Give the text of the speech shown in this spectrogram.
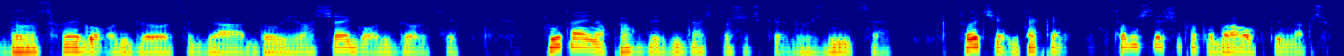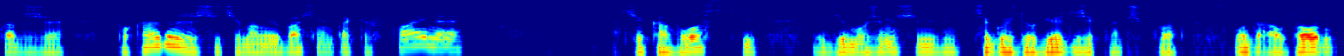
dorosłego odbiorcy, dla dojrzalszego odbiorcy. Tutaj naprawdę widać troszeczkę różnicę. Słuchajcie, i takie, co mi się jeszcze podobało w tym na przykład, że po każdym zeszycie mamy właśnie takie fajne ciekawostki, gdzie możemy się czegoś dowiedzieć, jak na przykład od autorów,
